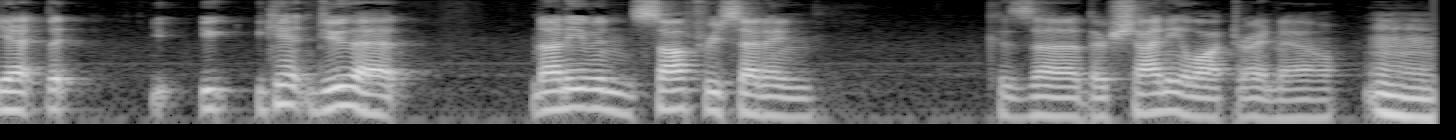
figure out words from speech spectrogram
yeah that you, you you can't do that. Not even soft resetting because uh, they're shiny locked right now, mm-hmm.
